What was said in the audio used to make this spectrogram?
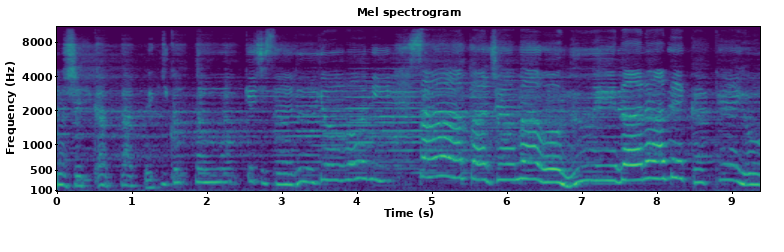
悲しかった出来事も消し去るようにさあパジャマを脱いだら出かけよう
